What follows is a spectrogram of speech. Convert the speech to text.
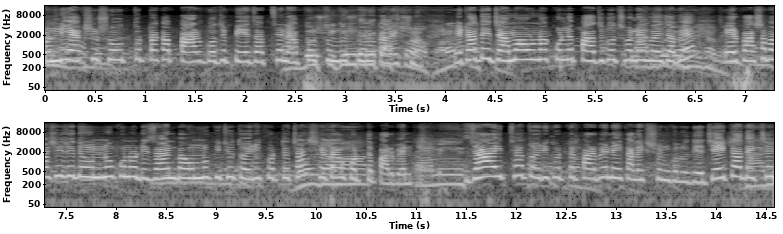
অনলি একশো সত্তর টাকা পার গজে পেয়ে যাচ্ছেন এত সুন্দর সুন্দর কালেকশন এটাতে জামা ওড়না করলে পাঁচ গজ হলে হয়ে যাবে। এর পাশাপাশি যদি অন্য কোনো ডিজাইন বা অন্য কিছু তৈরি করতে চান সেটাও করতে পারবেন। যা ইচ্ছা তৈরি করতে পারবেন এই কালেকশনগুলো দিয়ে। যেইটা দেখছেন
